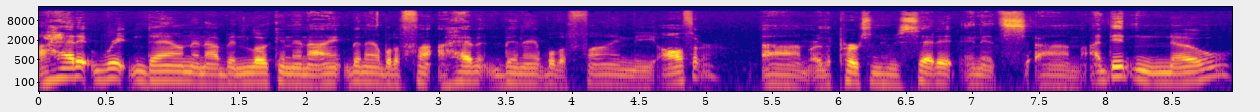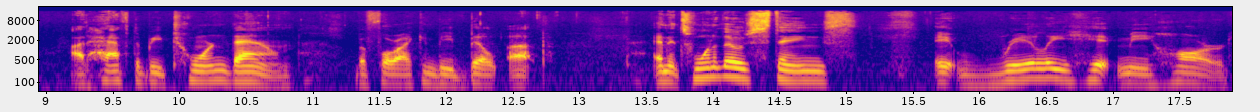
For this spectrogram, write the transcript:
I had it written down and I've been looking and I ain't been able to find I haven't been able to find the author um, or the person who said it. And it's um, I didn't know I'd have to be torn down before I can be built up. And it's one of those things it really hit me hard.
